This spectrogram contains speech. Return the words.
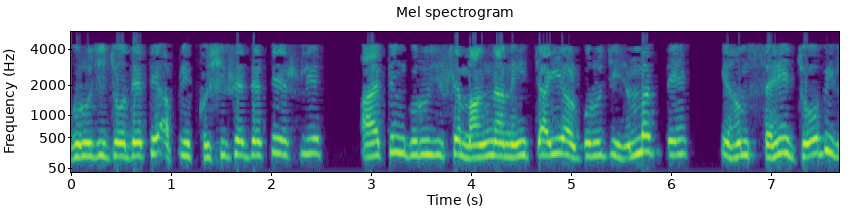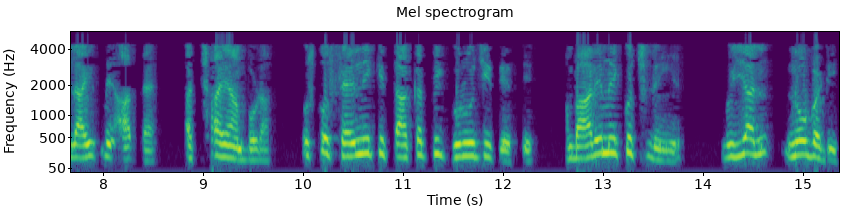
गुरु जी जो देते, अपनी खुशी से देते इसलिए आई थिंक गुरु जी से मांगना नहीं चाहिए और गुरु जी हिम्मत दें कि हम सहे जो भी लाइफ में आता है अच्छा या बुरा, उसको सहने की ताकत भी गुरु जी देते हमारे में कुछ नहीं है। भैया नो बडी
